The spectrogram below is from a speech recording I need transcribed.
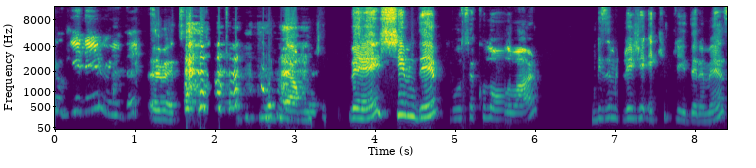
çok iyi değil miydi? Evet. Yapmış. Ve şimdi Buse Kuloğlu var. Bizim reji ekip liderimiz.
